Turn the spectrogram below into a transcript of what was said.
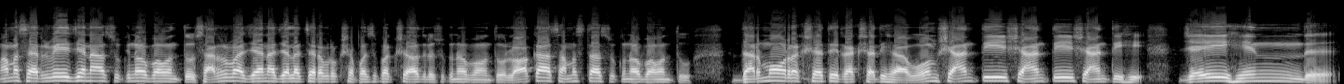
మమ సర్వే జన సుఖినో భవంతు సర్వ జన జలచర వృక్ష పశుపక్షాదులు సుఖినో భవంతు లోకా సమస్త సుఖినో భవంతు ధర్మో రక్షతి రక్షతి ఓం శాంతి శాంతి శాంతి. జై హింద్.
